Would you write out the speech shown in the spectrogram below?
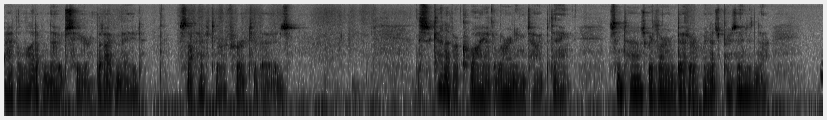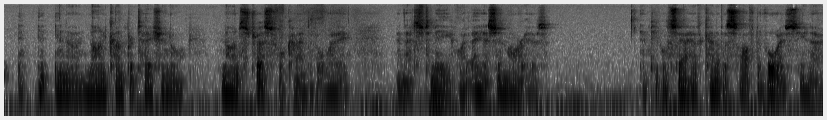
I have a lot of notes here that I've made, so I'll have to refer to those. This is kind of a quiet learning type thing. Sometimes we learn better when it's presented in a, in, a non-confrontational, non-stressful kind of a way. And that's to me what ASMR is. And people say I have kind of a soft voice, you know,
